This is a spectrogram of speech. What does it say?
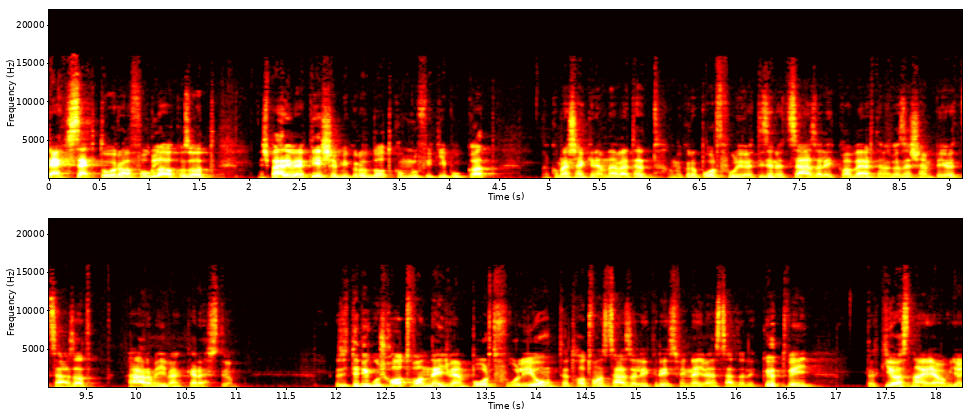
tech szektorral foglalkozott, és pár évvel később, mikor a dotcom lufi kipukkadt, akkor már senki nem nevetett, amikor a portfólió 15%-kal verte meg az S&P 500-at három éven keresztül. Ez egy tipikus 60-40 portfólió, tehát 60% részvény, 40% kötvény, tehát kihasználja ugye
